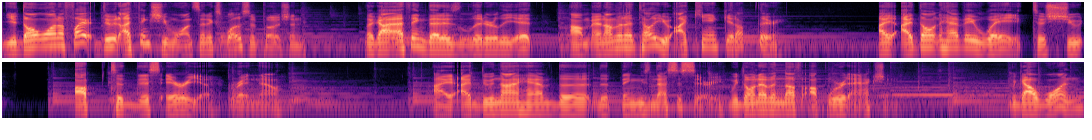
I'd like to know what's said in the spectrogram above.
You don't want a fire, dude. I think she wants an explosive potion. Like, I, I think that is literally it. Um, and I'm gonna tell you, I can't get up there. I, I don't have a way to shoot up to this area right now. I, I do not have the, the things necessary. We don't have enough upward action. We got one.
